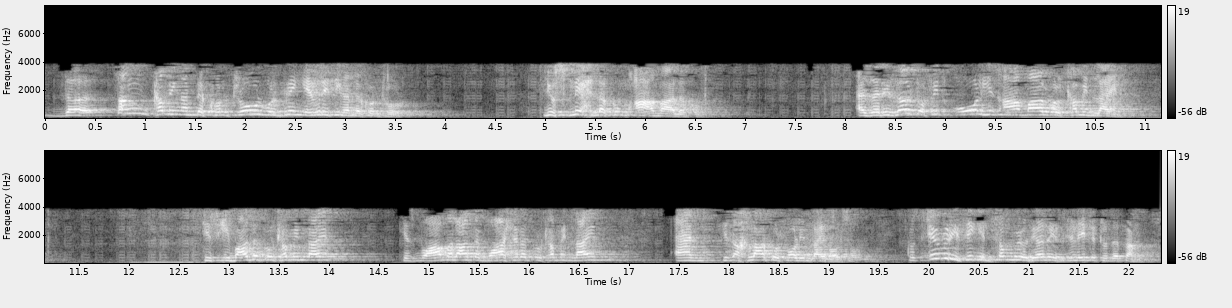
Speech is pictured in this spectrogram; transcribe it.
the tongue coming under control will bring everything under control. يُصْلِحْ لَكُمْ أَعْمَالَكُمْ As a result of it, all his amal will come in line. His ibadat will come in line, his muamalat and muasharat will come in line, and his akhlaq will fall in line also. Because everything in some way or the other is related to the tongue.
